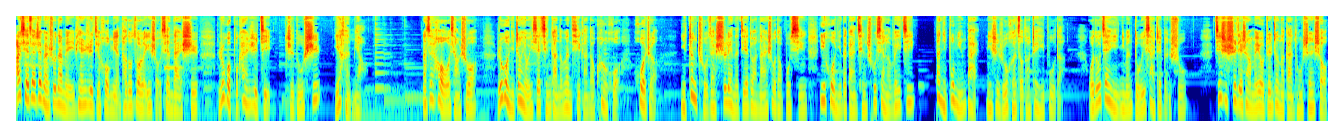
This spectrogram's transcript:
而且在这本书的每一篇日记后面，他都做了一首现代诗。如果不看日记，只读诗也很妙。那最后我想说，如果你正有一些情感的问题感到困惑，或者你正处在失恋的阶段，难受到不行，亦或你的感情出现了危机，但你不明白你是如何走到这一步的，我都建议你们读一下这本书。即使世界上没有真正的感同身受，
